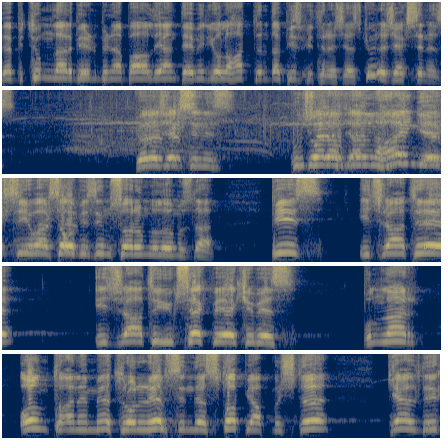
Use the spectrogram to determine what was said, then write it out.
ve bütün bunlar birbirine bağlayan demir yolu hattını da biz bitireceğiz. Göreceksiniz. Göreceksiniz. Bu coğrafyanın hangi eksiği varsa o bizim sorumluluğumuzda. Biz icraatı icraatı yüksek bir ekibiz. Bunlar 10 tane metronun hepsinde stop yapmıştı. Geldik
